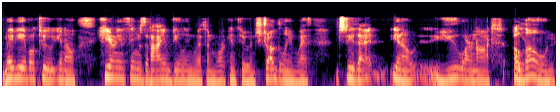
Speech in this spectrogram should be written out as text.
may be able to, you know, hearing things that I am dealing with and working through and struggling with, see that, you know, you are not alone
